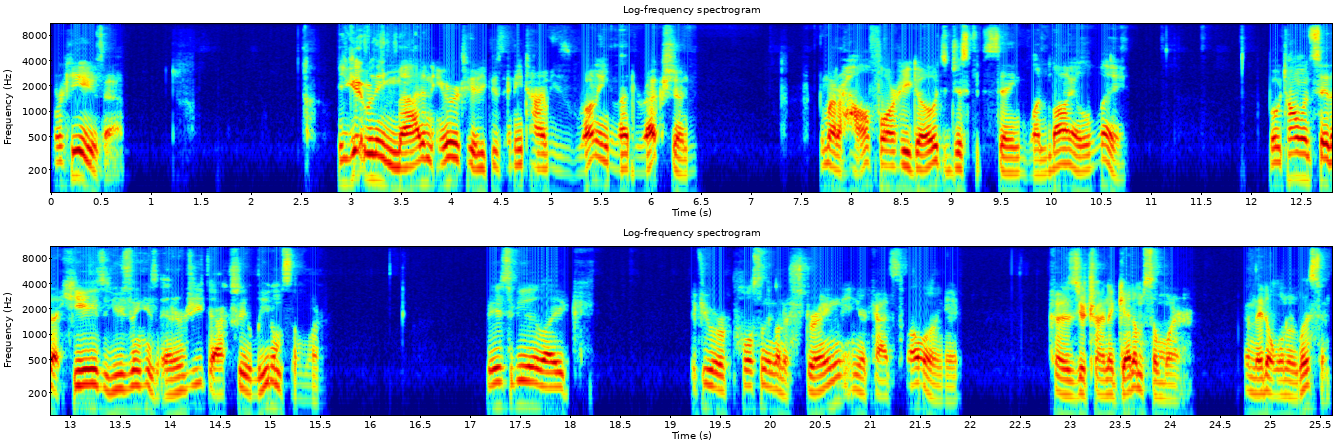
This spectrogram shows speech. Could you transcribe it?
where he is at. He'd get really mad and irritated because anytime he's running in that direction, no matter how far he goes, it just keeps saying one mile away. Botan would say that he is using his energy to actually lead him somewhere. Basically, like if you were to pull something on a string and your cat's following it because you're trying to get them somewhere and they don't want to listen.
